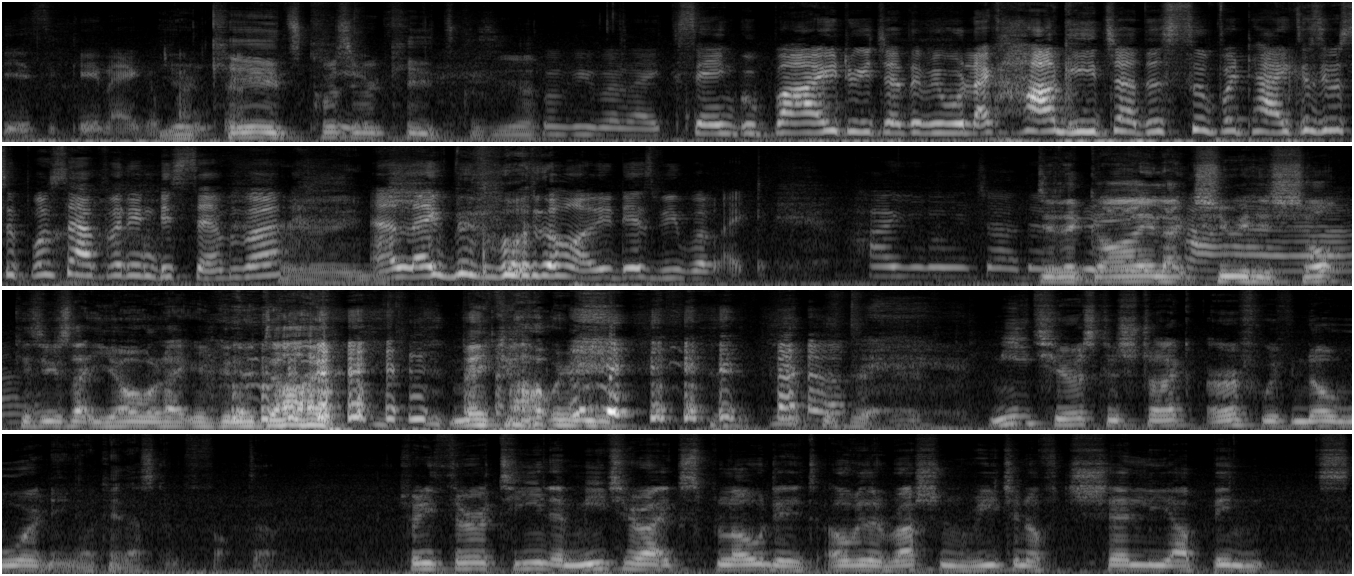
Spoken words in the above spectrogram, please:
basically like Your kids, course, you were kids, because yeah. But we were like saying goodbye to each other. We would like hug each other super tight because it was supposed to happen in December. Cringe. And like before the holidays, we were like hugging each other. Did a guy like shoot his shot because he was like, "Yo, like you're gonna die, make out with me." Meteors can strike Earth with no warning. Okay, that's kind of fucked up. 2013, a meteorite exploded over the Russian region of Chelyabinsk.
